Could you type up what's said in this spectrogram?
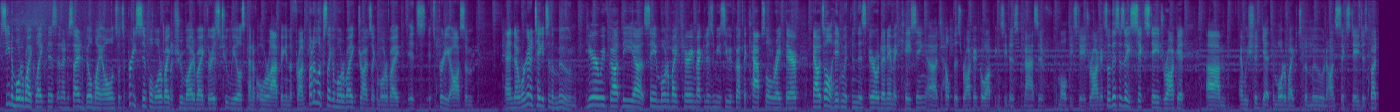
seen a motorbike like this and I decided to build my own. So it's a pretty simple motorbike, a true motorbike. There is two wheels kind of overlapping in the front, but it looks like a motorbike, drives like a motorbike. It's, it's pretty awesome. And uh, we're gonna take it to the moon. Here we've got the uh, same motorbike carrying mechanism. You can see we've got the capsule right there. Now it's all hidden within this aerodynamic casing uh, to help this rocket go up. You can see this massive multi-stage rocket. So this is a six-stage rocket, um, and we should get the motorbike to the moon on six stages. But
